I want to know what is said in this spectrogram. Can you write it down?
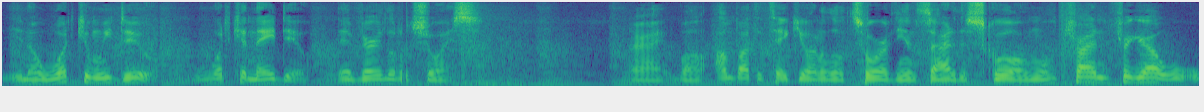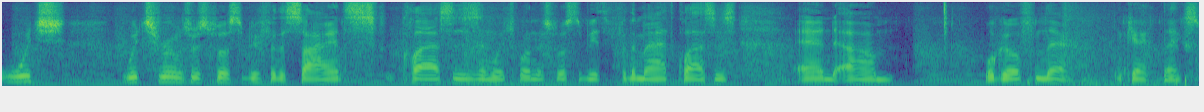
You know, what can we do? what can they do? They have very little choice. All right. Well, I'm about to take you on a little tour of the inside of the school, and we'll try and figure out which which rooms were supposed to be for the science classes and which one are supposed to be for the math classes, and um, we'll go from there. Okay. Thanks.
